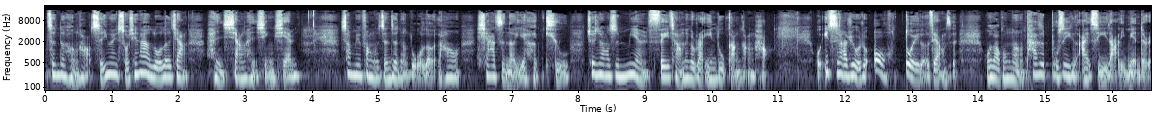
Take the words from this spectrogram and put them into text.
真的很好吃。因为首先它的罗勒酱很香很新鲜，上面放了真正的罗勒，然后虾子呢也很 Q，最重要是面非常那个软硬度刚刚好。我一吃下去，我就哦，对了，这样子。我老公呢，他是不是一个爱吃意大利面的人？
